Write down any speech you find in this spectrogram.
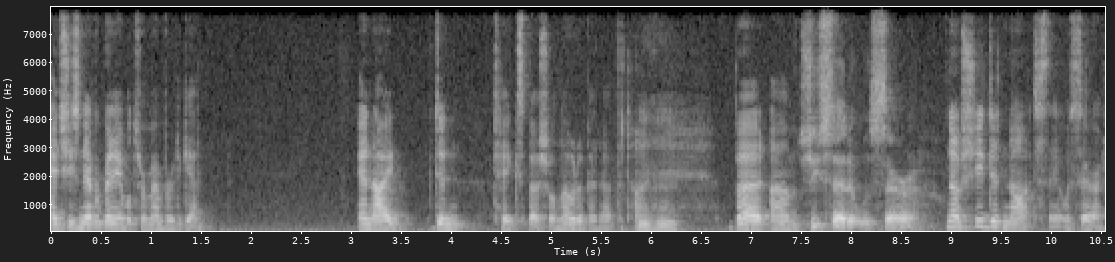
and she's never been able to remember it again. And I didn't take special note of it at the time, but um, She said it was Sarah. no, she did not say it was Sarah.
